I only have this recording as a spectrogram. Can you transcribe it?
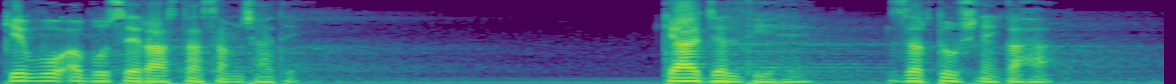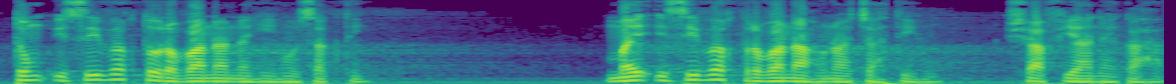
کہ وہ اب اسے راستہ سمجھا دے۔ کیا جلدی ہے؟ زرتوش نے کہا، تم اسی وقت تو روانہ نہیں ہو سکتی۔ میں اسی وقت روانہ ہونا چاہتی ہوں، شافیہ نے کہا۔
